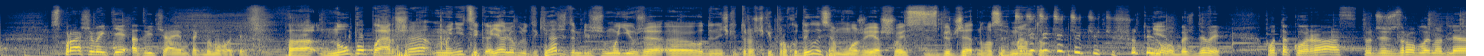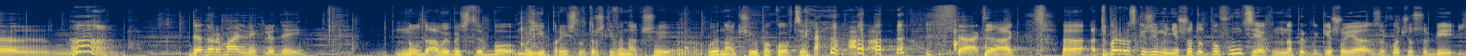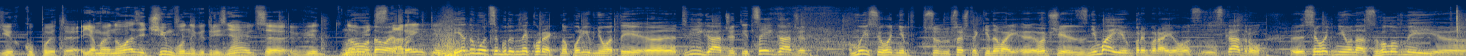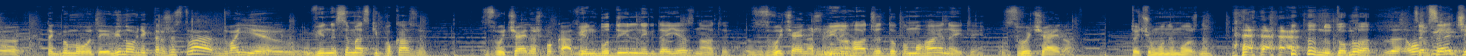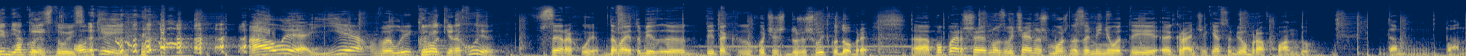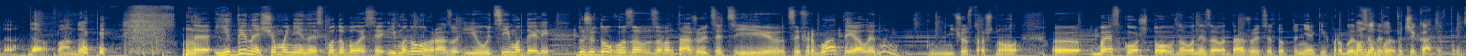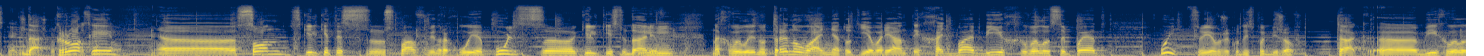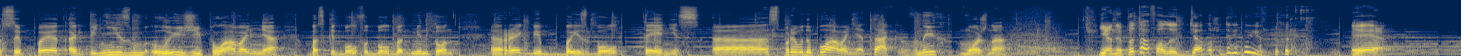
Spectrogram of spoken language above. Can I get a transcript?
Спрашивайте, відповідаємо, так би мовити. А, ну, по-перше, мені цікаво. Я люблю такі гаджети, тим більше мої вже е, годиночки трошки проходилися. Може, я щось з бюджетного сегменту. Чу-чу-чу-чу, що ти Ні? робиш? Диви. Отако раз. Тут же ж зроблено для, А, для нормальних людей. Ну так, да, вибачте, бо мої прийшли трошки в інакшій, в інакшій упаковці. Так. Так. Е, А тепер розкажи мені, що тут по функціях, ну, наприклад, якщо я захочу собі їх купити. Я маю на увазі, чим вони відрізняються від навіть Ну, давай. стареньких. Я думаю, це буде некоректно порівнювати е, твій гаджет і цей гаджет. Ми сьогодні все, ж таки давай е, вообще знімай і прибирай його з, з кадру. Е, сьогодні у нас головний, е, так би мовити, виновник торжества. Два є. е, Він смс-ки показує. Звичайно ж показує. Він будильник дає знати. Звичайно ж Він віддає. гаджет допомагає знайти. Звичайно. То чому не можна? ну тобто, е, це окей, все, чим я окей, користуюся. Окей. Але є великий. Кроки рахує? Все рахує. Давай тобі е, ти так хочеш дуже швидко. Добре. Е, По-перше, ну звичайно ж можна замінювати екранчик. Я собі обрав панду. Там панда. Да, панда. Е, Єдине, що мені не сподобалося і минулого разу, і у цій моделі дуже довго зав- завантажуються ці циферблати, але ну нічого страшного. Е, Безкоштовно вони завантажуються, тобто ніяких проблем Можна не почекати, в принципі, якщо Да. Кроки, е, сон, скільки ти спав, він рахує, пульс, е, кількість ударів на хвилину, тренування. Тут є варіанти: ходьба, біг, велосипед. Ой, це я вже кудись побіжав. Так, е, біг, велосипед, альпінізм, лижі, плавання, баскетбол, футбол, бадмінтон, регбі, бейсбол, теніс. Е, з приводу плавання, так, в них можна Я не питав, але дякую, що ти відповів. Е,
